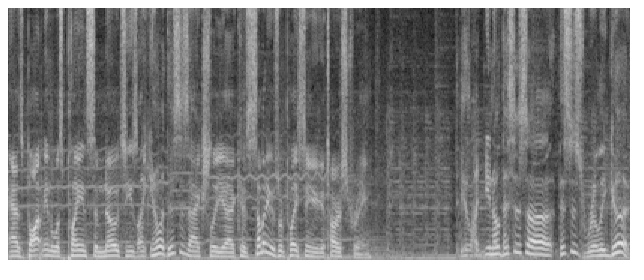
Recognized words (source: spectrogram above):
As Bachman was playing some notes, he's like, you know what, this is actually because somebody was replacing a guitar string. He's like, you know, this is uh, this is really good.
